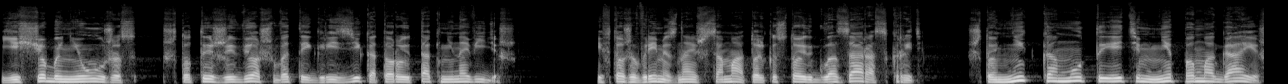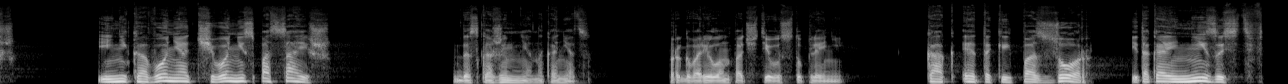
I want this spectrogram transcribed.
Еще бы не ужас, что ты живешь в этой грязи, которую так ненавидишь. И в то же время знаешь сама, только стоит глаза раскрыть, что никому ты этим не помогаешь и никого ни от чего не спасаешь. «Да скажи мне, наконец», — проговорил он почти в выступлении, «как этакий позор и такая низость в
